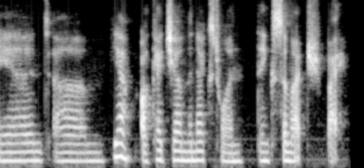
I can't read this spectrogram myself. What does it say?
And um, yeah, I'll catch you on the next one. Thanks so much. Bye.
